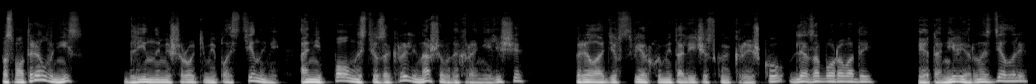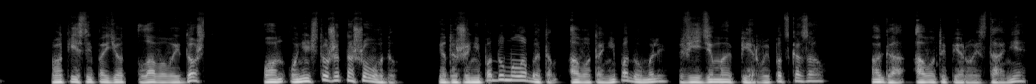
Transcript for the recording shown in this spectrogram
Посмотрел вниз. Длинными широкими пластинами они полностью закрыли наше водохранилище, приладив сверху металлическую крышку для забора воды. И это неверно сделали. Вот если пойдет лавовый дождь, он уничтожит нашу воду. Я даже не подумал об этом, а вот они подумали. Видимо, первый подсказал. Ага, а вот и первое здание.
